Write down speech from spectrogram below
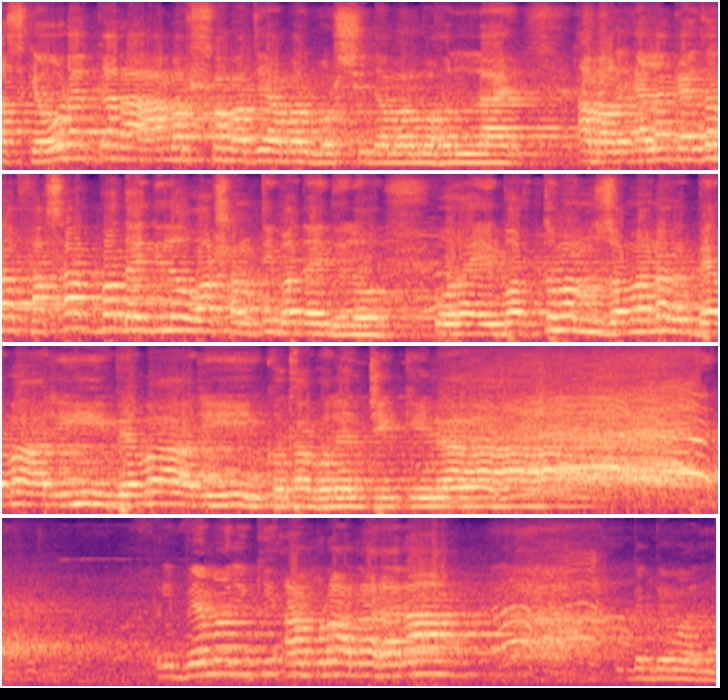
আজকে ওরা কারা? আমার সমাজে, আমার মসজিদ, আমার মহল্লায়, আমার এলাকায় যারা ফাসাদ বাদাই দিল, অশান্তি বাদাই দিল, ওরা এই বর্তমান জমানার বেমারি বেমারি, কথা বলেন ঠিক কিনা? বেমারি কি আমরা না হেরা? বেমারি।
